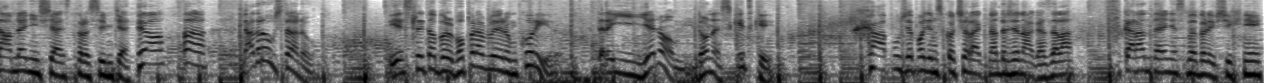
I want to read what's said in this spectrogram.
nám není šest, prosím tě, jo. Ha. Na druhou stranu, jestli to byl opravdu jenom kurýr, který jenom dones kitky, chápu, že po něm skočila jak nadržená gazela, v karanténě jsme byli všichni,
